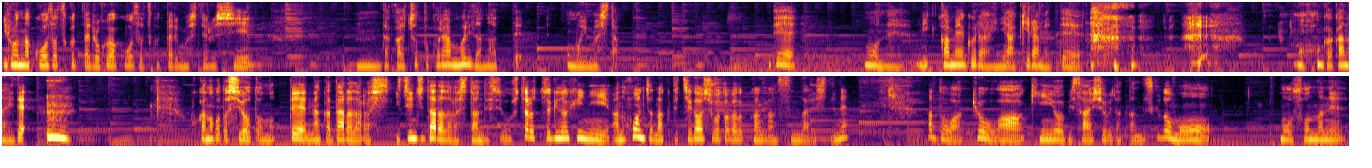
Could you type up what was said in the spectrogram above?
いろんな講座作ったり、録画講座作ったりもしてるし、うん、だからちょっとこれは無理だなって思いました。で、もうね、3日目ぐらいに諦めて、もう本書かないで、他のことしようと思って、なんかダラダラし、一日ダラダラしたんですよ。そしたら次の日に、あの本じゃなくて違う仕事がガンガン進んだりしてね。あとは今日は金曜日最終日だったんですけども、もうそんなね、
